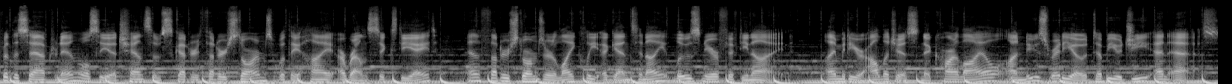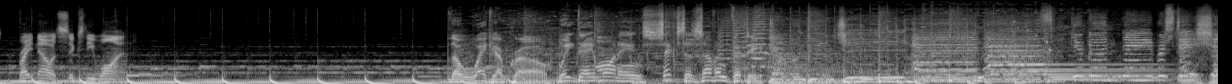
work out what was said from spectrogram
For this afternoon, we'll see a chance of scattered thunderstorms with a high around 68, and thunderstorms are likely again tonight, lows near 59. I'm meteorologist Nick Carlisle on News Radio WGNS. Right now it's 61. The Wake Up Crow, weekday mornings, 6 to 7.50. WGNS, your good neighbor station.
